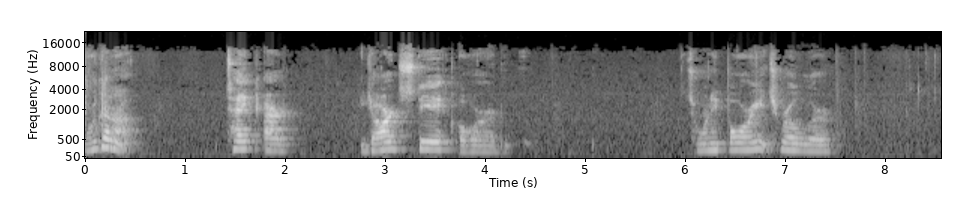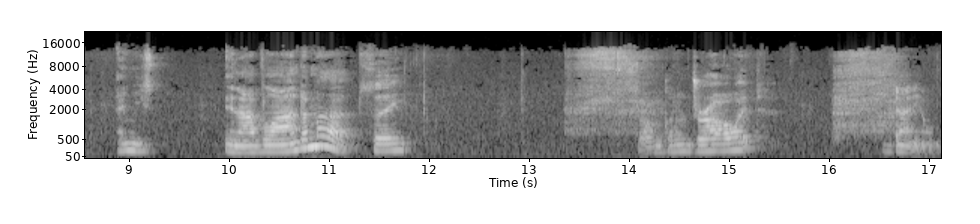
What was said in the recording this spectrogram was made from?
We're going to take our yardstick or 24 inch ruler and you and I've lined them up see? So I'm to draw it down.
